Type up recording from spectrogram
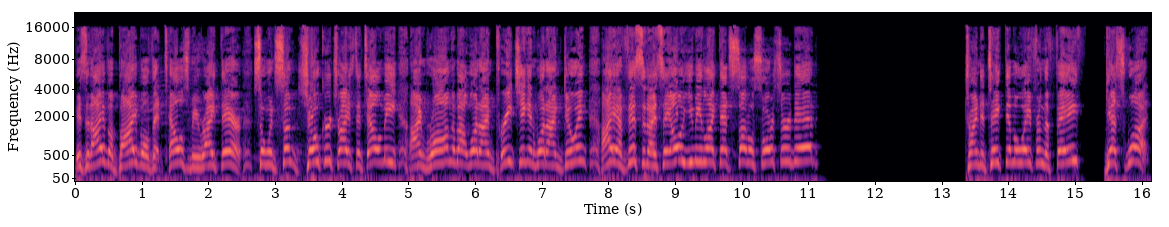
is that I have a Bible that tells me right there. So when some joker tries to tell me I'm wrong about what I'm preaching and what I'm doing, I have this and I say, oh, you mean like that subtle sorcerer did? Trying to take them away from the faith? Guess what?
